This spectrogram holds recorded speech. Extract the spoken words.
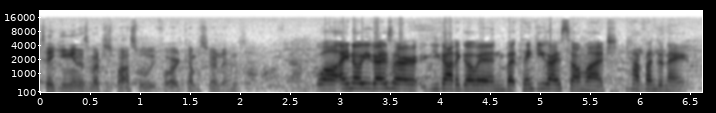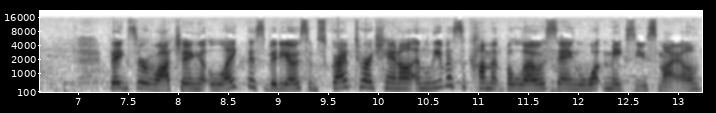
taking in as much as possible before it comes to an end. Well, I know you guys are you got to go in, but thank you guys so much. Have fun tonight. Thanks for watching. Like this video, subscribe to our channel, and leave us a comment below saying what makes you smile.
